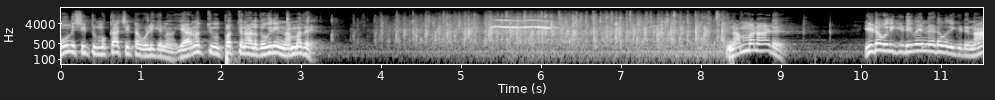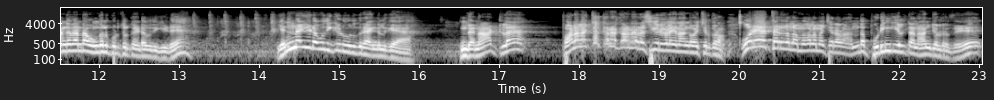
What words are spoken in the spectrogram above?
மூணு சீட்டு முக்கா சீட்டை ஒழிக்கணும். இரநூத்தி முப்பத்தி நாலு தொகுதி நம்மது. நம்ம நாடு. இடஒதுக்கீடு என்ன இடஒதுக்கீடு. நாங்கள் தான்டா உங்களுக்கு கொடுத்துருக்கோம் இடஒதுக்கீடு. என்ன இடஒதுக்கீடு கொடுக்குறேன் எங்களுக்கு? இந்த நாட்டில் பல லட்சக்கணக்கான ரசிகர்களை நாங்கள் வச்சிருக்கிறோம். ஒரே தேர்தலில் முதலமைச்சர் அந்த புடுங்கிகள்கிட்ட நான் சொல்கிறது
